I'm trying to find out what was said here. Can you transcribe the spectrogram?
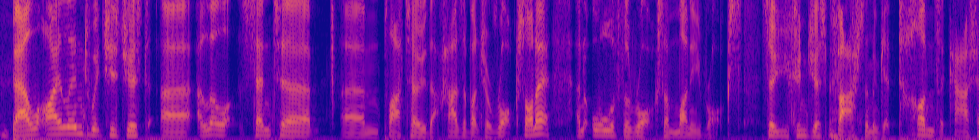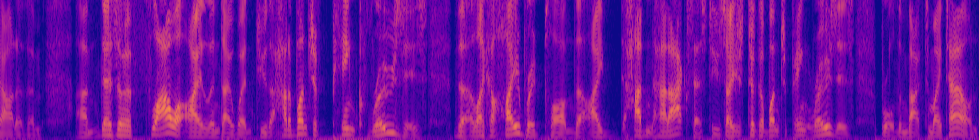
Bell Island, which is just uh, a little center um, plateau that has a bunch of rocks on it, and all of the rocks are money rocks. So you can just bash them and get tons of cash out of them. Um, there's a flower island I went to that had a bunch of pink roses that are like a hybrid plant that I hadn't had access to. So I just took a bunch of pink roses, brought them back to my town.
